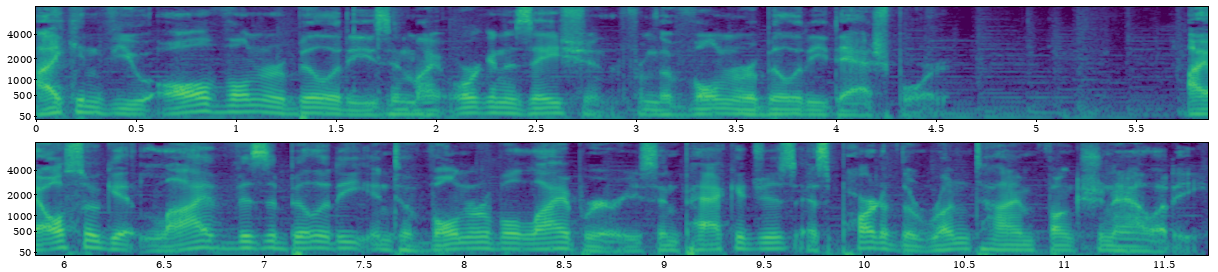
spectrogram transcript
I can view all vulnerabilities in my organization from the vulnerability dashboard. I also get live visibility into vulnerable libraries and packages as part of the runtime functionality.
